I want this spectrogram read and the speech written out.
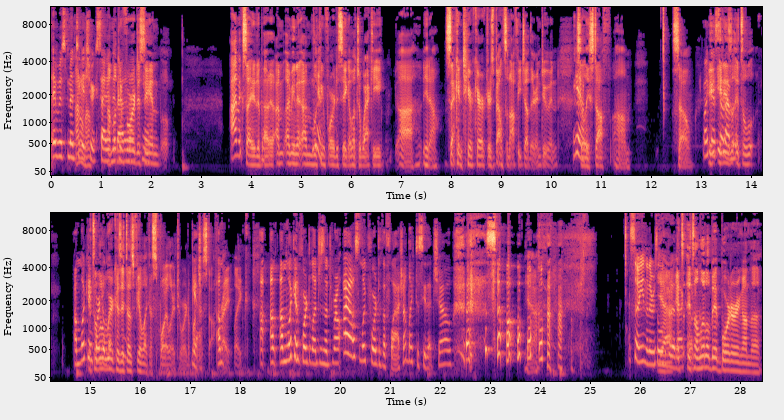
it was meant to get know. you excited. I'm looking about forward it. to Yeah. seeing. I'm excited about it. I'm, I mean, I'm looking forward to seeing a bunch of wacky, uh, you know, second tier characters bouncing off each other and doing Yeah. silly stuff. Um, so Like I said, it is. I'm- It's a. I'm looking It's a little weird because it does feel like a spoiler toward a bunch Yeah. of stuff, Um, right? Like, I- I'm, I'm looking forward to Legends of Tomorrow. I also look forward to the Flash. I'd like to see that show. so yeah, so you know there was a little yeah. bit of It's that. it's a on. little bit bordering on the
